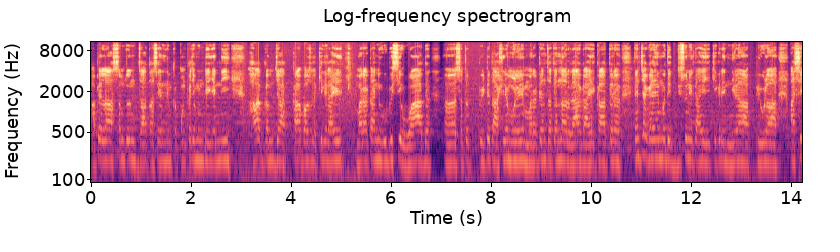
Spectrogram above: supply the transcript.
आपल्याला समजून जात असेल. नेमकं पंकजा मुंडे यांनी हा गमजा का बाजूला केलेला आहे? मराठा आणि ओबीसी वाद सतत पेटत असल्यामुळे मराठ्यांचा त्यांना राग आहे का? तर त्यांच्या गळ्यामध्ये दिसून येत आहे एकीकडे निळा पिवळा असे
